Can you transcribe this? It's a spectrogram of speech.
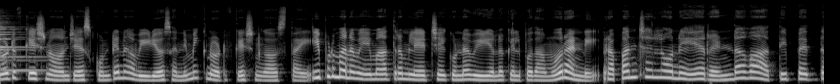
నోటిఫికేషన్ ఆన్ చేసుకుంటే నా వీడియోస్ అన్ని మీకు నోటిఫికేషన్గా వస్తాయి. ఇప్పుడు మనం ఏమాత్రం లేట్ చేయకుండా వీడియోలోకి వెళ్ళిపోదాము. రండి. ప్రపంచంలోనే రెండవ అతిపెద్ద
